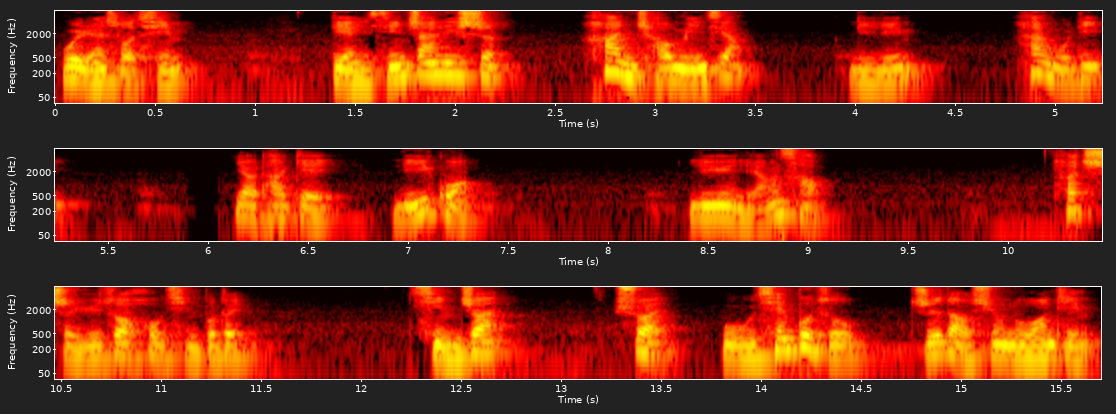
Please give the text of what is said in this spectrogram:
为人所擒。典型战例是汉朝名将李陵，汉武帝要他给李广利运粮草，他耻于做后勤部队，请战，率五千部卒直捣匈奴王庭。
